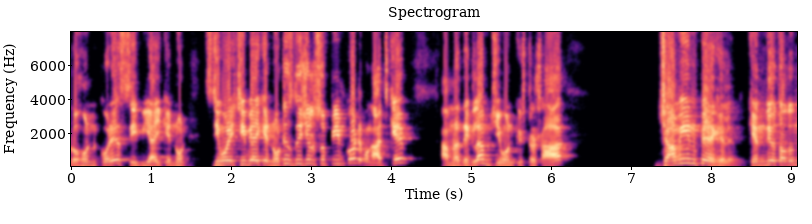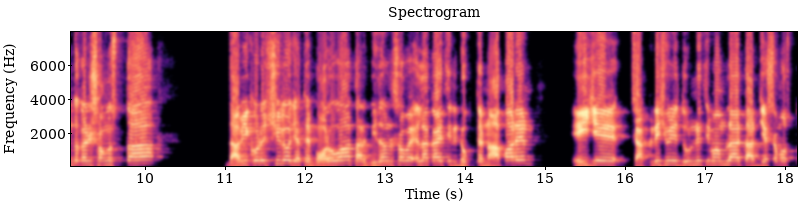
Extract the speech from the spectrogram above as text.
গ্রহণ করে সিবিআই কে নোট সিবিআই কে নোটিশ দিয়েছিল সুপ্রিম কোর্ট এবং আজকে আমরা দেখলাম জীবন কৃষ্ণ সাহা জামিন পেয়ে গেলেন। কেন্দ্রীয় তদন্তকারী সংস্থা দাবি করেছিল যাতে বড়োয়া তার বিধানসভা এলাকায় তিনি ঢুকতে না পারেন। এই যে চাকরি চুরি দুর্নীতি মামলায় তার যে সমস্ত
